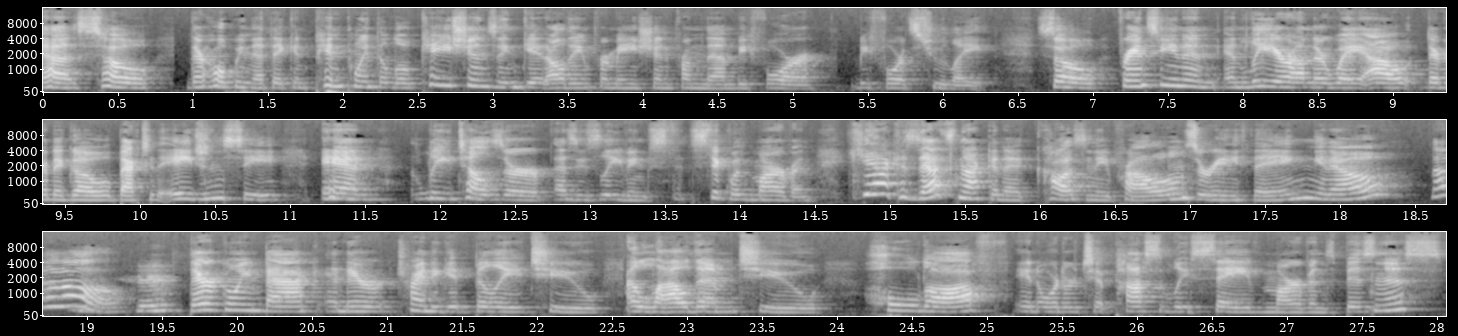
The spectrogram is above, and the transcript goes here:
Uh, so they're hoping that they can pinpoint the locations and get all the information from them before before it's too late. So Francine and, and Lee are on their way out. They're going to go back to the agency, and Lee tells her as he's leaving, "St- "Stick with Marvin." Yeah, because that's not going to cause any problems or anything, you know. Not at all. Mhm. They're going back and they're trying to get Billy to allow them to hold off in order to possibly save Marvin's business.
